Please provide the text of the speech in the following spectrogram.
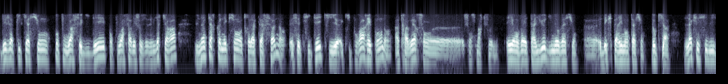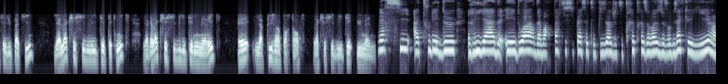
des applications pour pouvoir se guider, pour pouvoir faire des choses. Ça veut dire qu'il y aura une interconnexion entre la personne et cette cité qui, qui pourra répondre à travers son, euh, son smartphone. Et on va être un lieu d'innovation euh, et d'expérimentation. Donc il y a l'accessibilité du bâti, il y a l'accessibilité technique, il y a l'accessibilité numérique est la plus importante, l'accessibilité humaine. Merci à tous les deux, Riyad et Edouard, d'avoir participé à cet épisode. J'étais très très heureuse de vous accueillir.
